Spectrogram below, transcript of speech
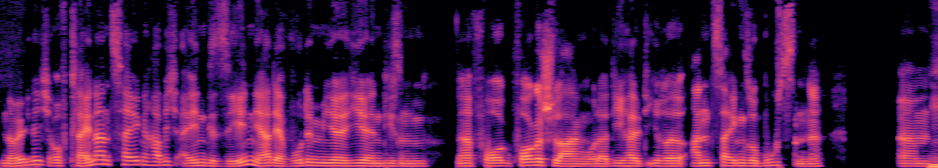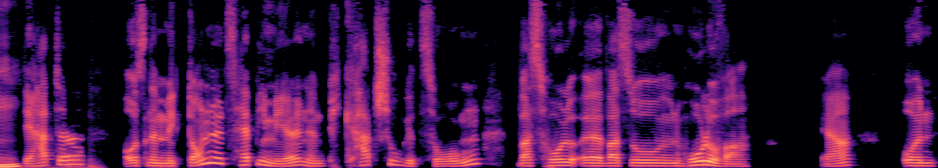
neulich auf Kleinanzeigen habe ich einen gesehen, ja, der wurde mir hier in diesem na, vor, vorgeschlagen oder die halt ihre Anzeigen so boosten, ne? Ähm, Mhm. Der hatte aus einem McDonald's Happy Meal einen Pikachu gezogen, was, hol, äh, was so ein Holo war. Ja. Und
